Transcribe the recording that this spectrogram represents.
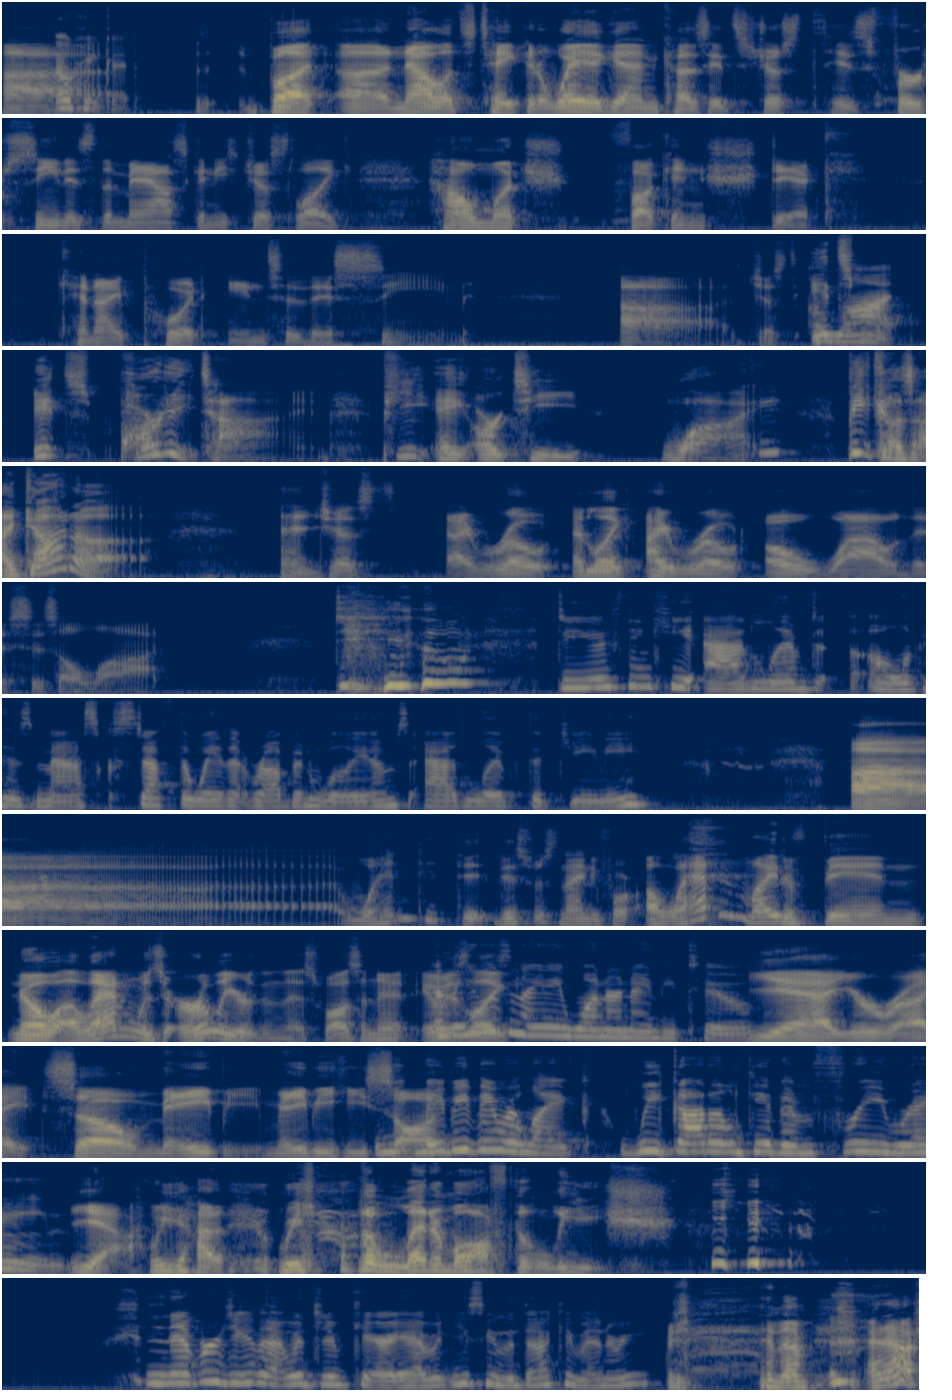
Uh, Okay, good. But uh, now let's take it away again because it's just his first scene is the mask, and he's just like, how much fucking shtick can I put into this scene? Uh, just A it's lot. it's party time. P A R T Y because I gotta. And just I wrote and like I wrote, oh wow, this is a lot. Do you do you think he ad libbed all of his mask stuff the way that Robin Williams ad libbed the genie? Uh, when did thi- this was ninety four? Aladdin might have been no. Aladdin was earlier than this, wasn't it? It I was like it was ninety one or ninety two. yeah, you're right. So maybe maybe he saw. Maybe they were like, we gotta give him free reign. Yeah, we gotta we gotta let him off the leash. Never do that with Jim Carrey. Haven't you seen the documentary? and I'm and I'm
